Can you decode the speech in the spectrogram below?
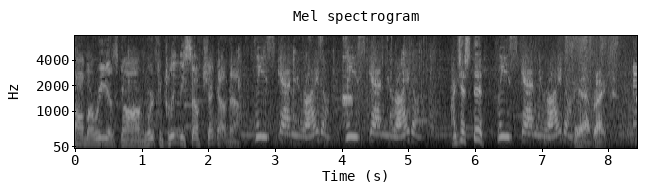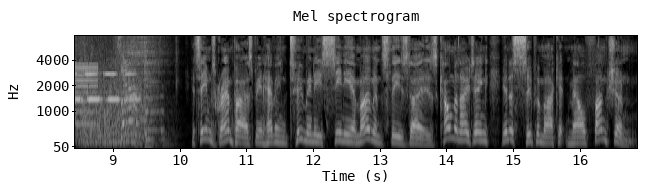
Oh, Maria's gone. We're completely self-checkout now. Please scan your item. Please scan your item. I just did. Please scan your item. Yeah, right. It seems Grandpa has been having too many senior moments these days, culminating in a supermarket malfunction.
